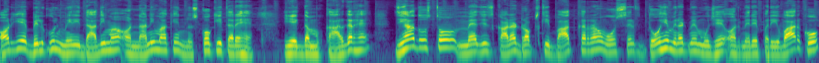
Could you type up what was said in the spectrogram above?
और ये बिल्कुल मेरी दादी माँ और नानी माँ के नुस्खों की तरह है। ये एकदम कारगर है। जी हाँ दोस्तों, मैं जिस काढ़ा ड्रॉप्स की बात कर रहा हूँ, वो सिर्फ़ दो ही मिनट में मुझे और मेरे परिवार को,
